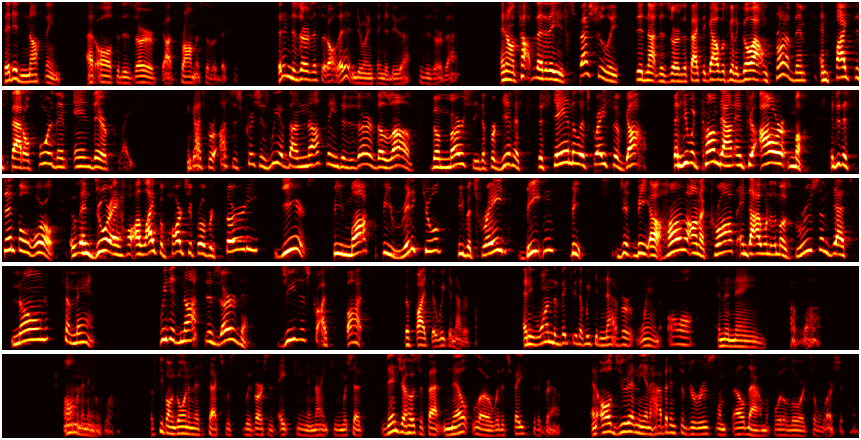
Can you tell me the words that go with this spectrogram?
they did nothing at all to deserve God's promise of a victory. They didn't deserve this at all. They didn't do anything to do that, to deserve that. And on top of that, they especially did not deserve the fact that God was going to go out in front of them and fight this battle for them in their place. And guys, for us as Christians, we have done nothing to deserve the love, the mercy, the forgiveness, the scandalous grace of God. That He would come down into our muck, into this sinful world, endure a, a life of hardship for over 30 years, be mocked, be ridiculed, be betrayed, beaten, be, be uh, hung on a cross, and die one of the most gruesome deaths known to man. We did not deserve that. Jesus Christ fought the fight that we could never fight. And he won the victory that we could never win, all in the name of love. All in the name of love. Let's keep on going in this text with, with verses 18 and 19, which says, Then Jehoshaphat knelt low with his face to the ground, and all Judah and the inhabitants of Jerusalem fell down before the Lord to worship him.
